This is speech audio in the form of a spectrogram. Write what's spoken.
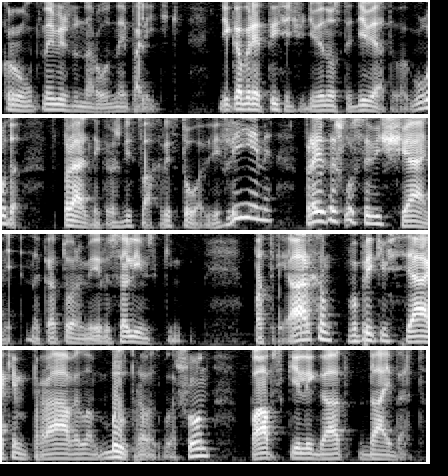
крупной международной политике. В декабре 1099 года, в праздник Рождества Христова в Вифлееме, произошло совещание, на котором Иерусалимским патриархом, вопреки всяким правилам, был провозглашен папский легат Дайберт.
